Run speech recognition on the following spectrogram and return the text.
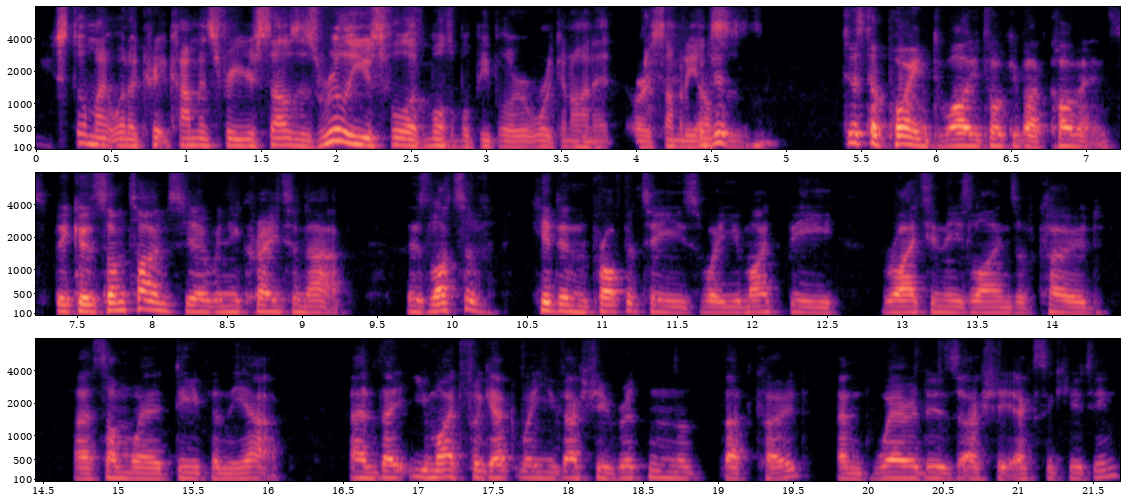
you still might want to create comments for yourselves. It's really useful if multiple people are working on it or somebody But else just- just a point while you're talking about comments because sometimes yeah when you create an app there's lots of hidden properties where you might be writing these lines of code uh, somewhere deep in the app and that you might forget where you've actually written th- that code and where it is actually executing.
